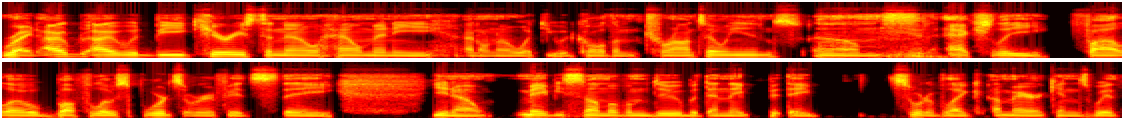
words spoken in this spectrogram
Right. I I would be curious to know how many I don't know what you would call them Torontoians um, actually follow Buffalo sports, or if it's they, you know, maybe some of them do, but then they they sort of like Americans with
